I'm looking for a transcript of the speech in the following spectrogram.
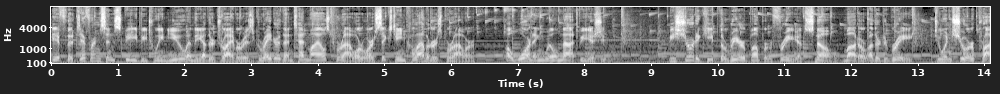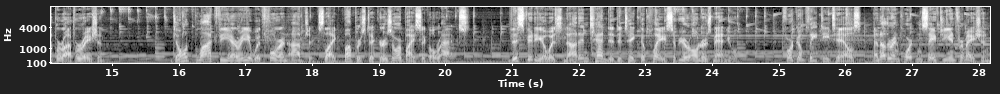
If the difference in speed between you and the other driver is greater than 10 miles per hour or 16 kilometers per hour, a warning will not be issued. Be sure to keep the rear bumper free of snow, mud, or other debris to ensure proper operation. Don't block the area with foreign objects like bumper stickers or bicycle racks. This video is not intended to take the place of your owner's manual. For complete details and other important safety information,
